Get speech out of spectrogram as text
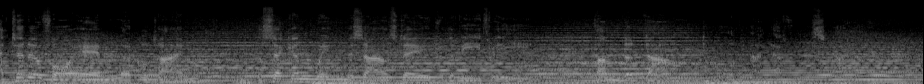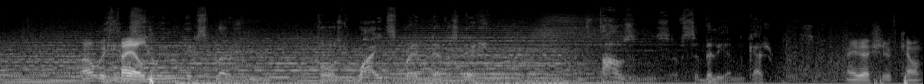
At 10.04 a.m. local time, the second wing missile stage of the V-3 thundered down Sky. Well, we The failed. ensuing explosion caused widespread devastation and thousands of civilian casualties. Maybe I should have come up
